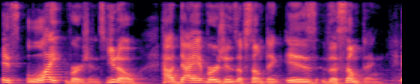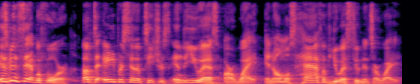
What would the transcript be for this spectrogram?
it's light versions. You know, how diet versions of something is the something. It's been said before, up to 80% of teachers in the US are white, and almost half of US students are white.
